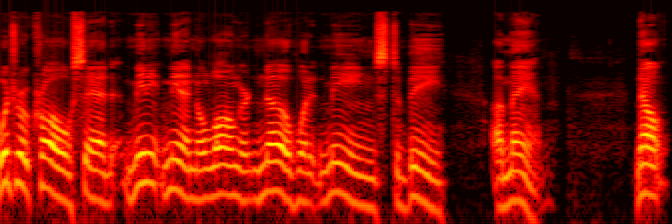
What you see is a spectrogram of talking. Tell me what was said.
Woodrow Kroll said, Many men no longer know what it means to be a man. Now,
